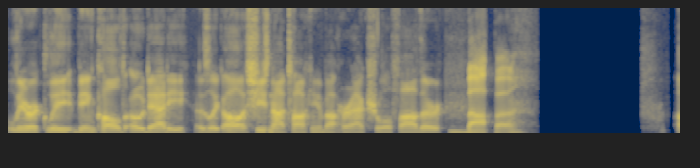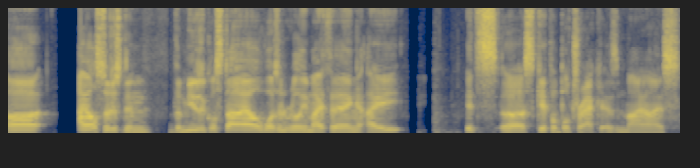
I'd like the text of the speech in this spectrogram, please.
lyrically being called "Oh Daddy." I was like, oh, she's not talking about her actual father. Bappa. Uh, I also just didn't. The musical style wasn't really my thing. I it's a skippable track, as in my eyes.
